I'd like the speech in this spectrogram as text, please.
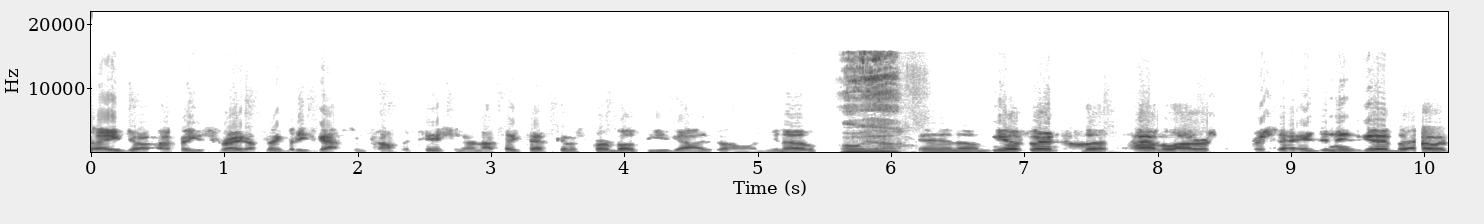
Sage. I, I think it's great. I think, but he's got some competition, and I think that's going to spur both of you guys on. You know. Oh yeah. And um, Yes, sir. But I have a lot of respect for Sage, and he's good. But I would,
